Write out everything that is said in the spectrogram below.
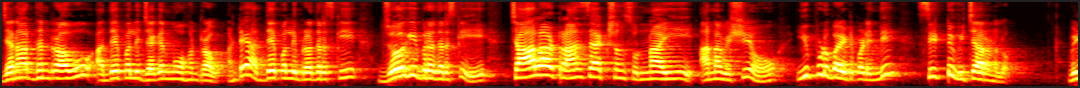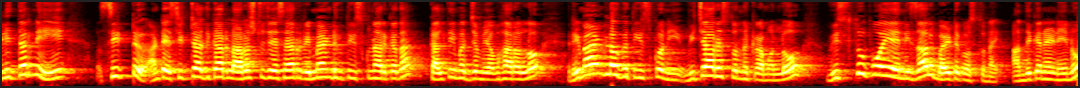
జనార్దన్ రావు అద్దేపల్లి జగన్మోహన్ రావు అంటే అద్దేపల్లి బ్రదర్స్కి జోగి బ్రదర్స్కి చాలా ట్రాన్సాక్షన్స్ ఉన్నాయి అన్న విషయం ఇప్పుడు బయటపడింది సిట్ విచారణలో. వీళ్ళిద్దరిని సిట్ అంటే సిట్ అధికారులు అరెస్టు చేశారు రిమాండ్కు తీసుకున్నారు కదా కల్తీ మద్యం వ్యవహారంలో. రిమాండ్లోకి తీసుకొని విచారిస్తున్న క్రమంలో విస్తుపోయే నిజాలు బయటకు వస్తున్నాయి అందుకనే నేను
